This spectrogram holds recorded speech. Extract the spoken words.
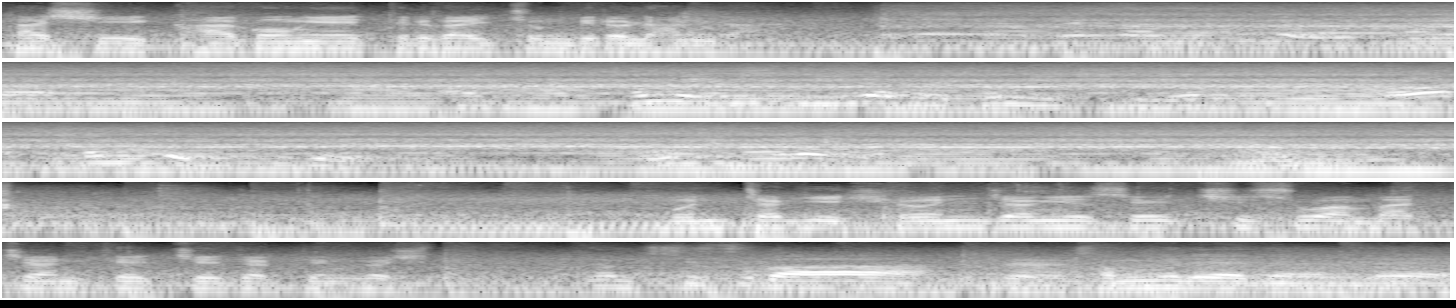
다시 가공에 들어갈 준비를 한다. 선거 22잖아요. 선거 22요. 어? 선거 22. 어디 뭐라고? 문짝이 현장에서의 치수와 맞지 않게 제작된 것이다. 좀 치수가 네. 정밀해야 되는데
